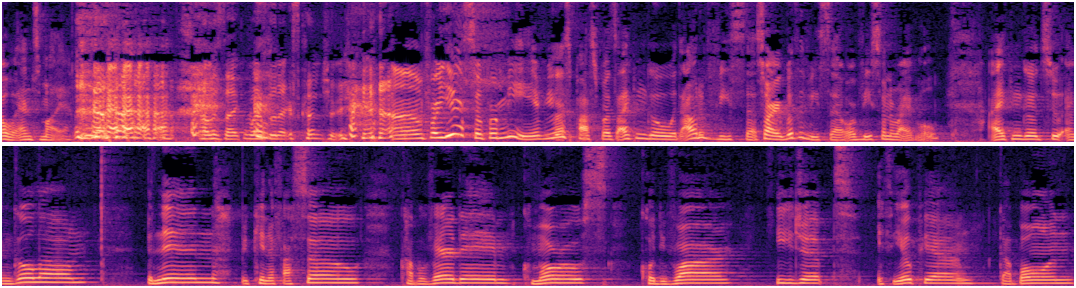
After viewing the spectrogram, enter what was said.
Oh, and Somalia. I was like, where's the next country? um, for US, so for me, if US passports, I can go without a visa, sorry, with a visa or visa on arrival. I can go to Angola, Benin, Burkina Faso, Cabo Verde, Comoros, Cote d'Ivoire, Egypt, Ethiopia, Gabon,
